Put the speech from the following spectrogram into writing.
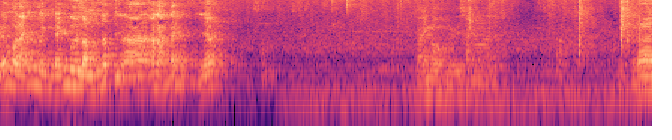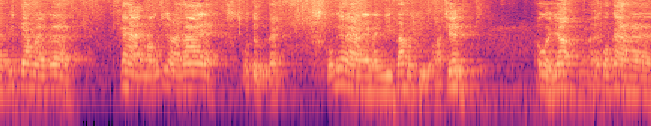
nếu mà đánh mình đánh mưa dầm xuống đất thì là ăn hẳn đấy nhá. Cái nộp cái xanh này? Đây cái tem này đây này cái hàng mà có chữ là hai này có tử này. Có nghĩa là hàng này là nhị tam lục cửu ở trên. Ông hiểu chưa? Đấy, còn cái hàng này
